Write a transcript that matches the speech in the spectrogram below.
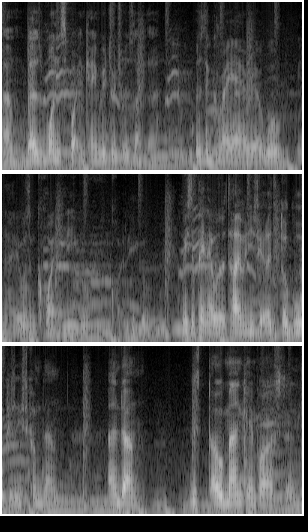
um, there was one spot in Cambridge which was like the was the grey area wall. You know, it wasn't quite illegal. It wasn't quite illegal. We used to paint there all the time, and you used to get loads of dog walkers that used to come down. And um, this old man came past, and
